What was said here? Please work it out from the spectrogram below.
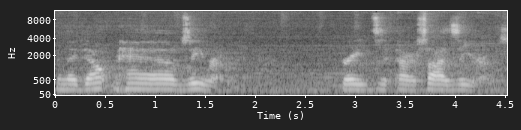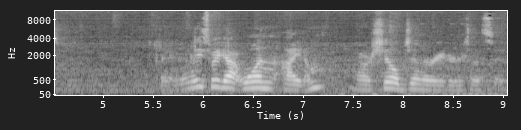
And they don't have zero. Grades or size zeros. Okay, well, at least we got one item. Our shield generators, that's it.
